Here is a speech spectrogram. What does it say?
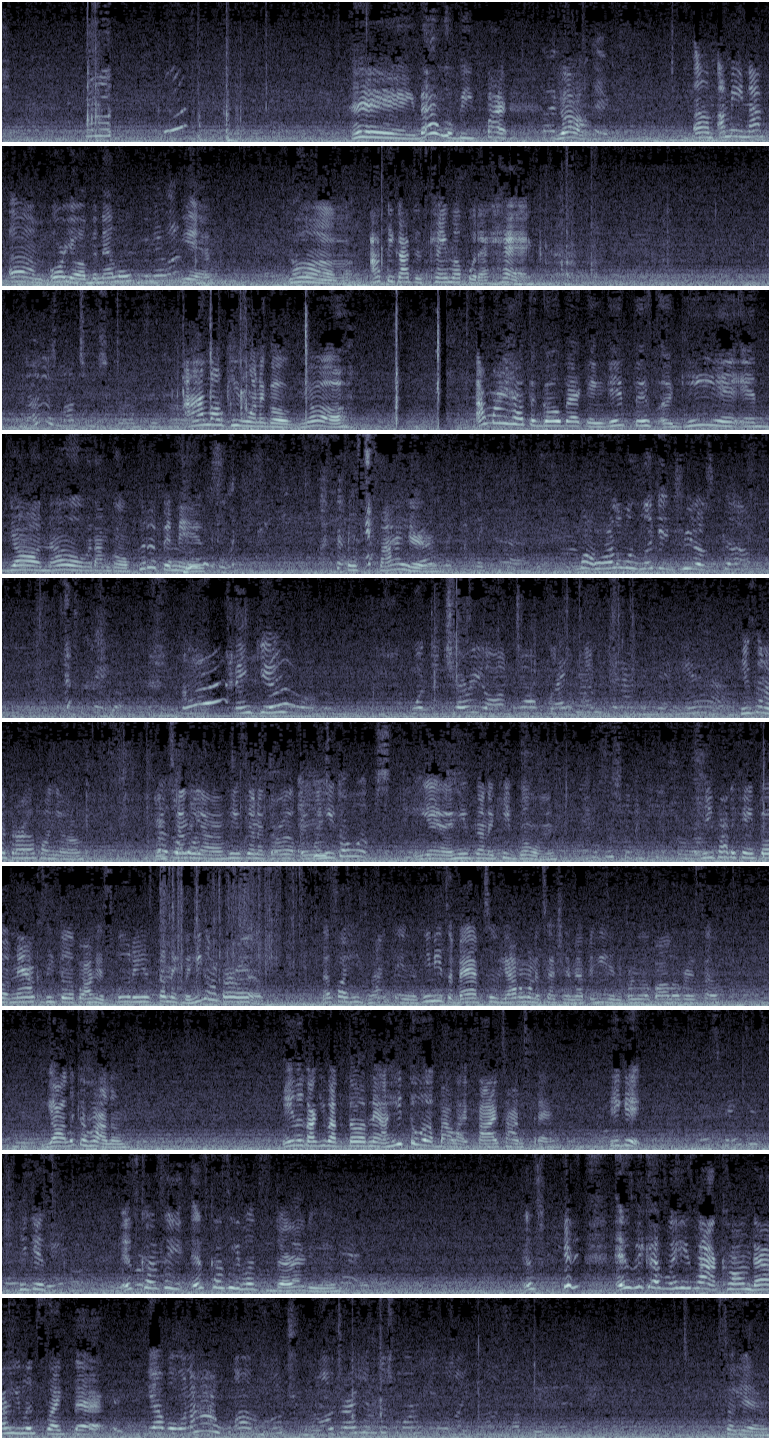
Hey, that would be fire. Y'all. Um, I mean not um Oreo, vanilla. Vanilla? Yeah. Y'all, I think I just came up with a hack. that does not taste good I low key want to go, y'all. I might have to go back and get this again, and y'all know what I'm gonna put up in this. It's fire. my Harlan was looking at Trito's cup Thank you. with the cherry on top with Why the can't lemon. we get out of here? Yeah. He's gonna throw up on y'all. I'm telling y'all, he's gonna throw up, and when he throw up yeah, he's gonna keep going. He's just gonna keep throwing He probably can't throw up now because he threw up all his food in his stomach, but he gonna throw up. That's why he's right there. He needs a bath too. Y'all don't want to touch him after he didn't throw up all over himself. Y'all look at Harlem. He look like he about to throw up now. He threw up about like five times today. He get he gets it's cause he it's cause he looks dirty. It's it's because when he's not calmed down, he looks like that. Yeah, but when I had um blow, blow dried him this morning, he was like really fluffy. So yeah,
